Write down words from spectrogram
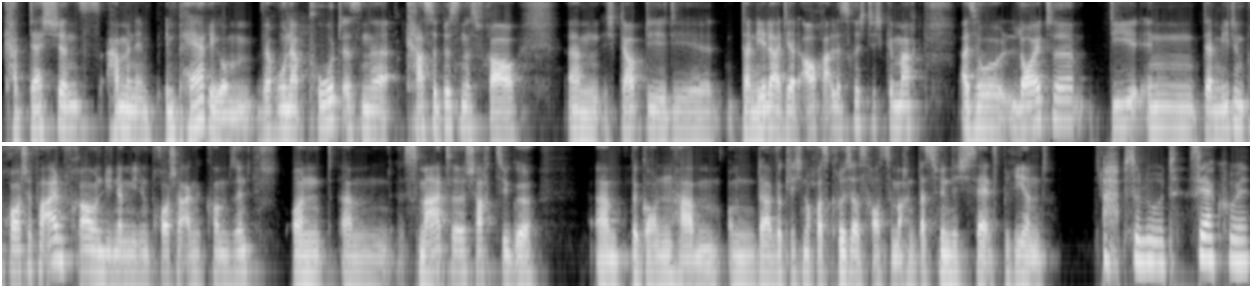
Kardashians haben ein Im- Imperium. Verona Poth ist eine krasse Businessfrau. Ähm, ich glaube, die, die Daniela, die hat auch alles richtig gemacht. Also Leute, die in der Medienbranche, vor allem Frauen, die in der Medienbranche angekommen sind und ähm, smarte Schachzüge ähm, begonnen haben, um da wirklich noch was Größeres rauszumachen. Das finde ich sehr inspirierend. Absolut. Sehr cool.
